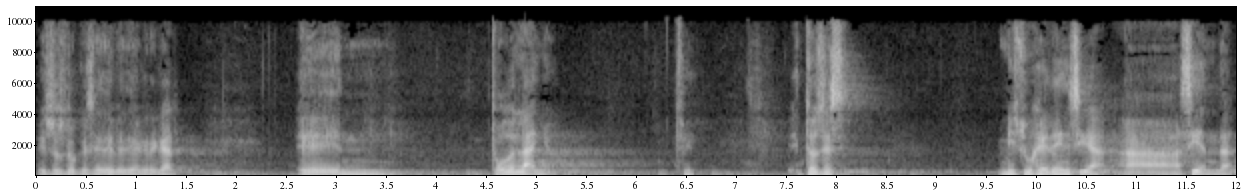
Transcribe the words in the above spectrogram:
eso es lo que se debe de agregar en todo el año. Entonces, mi sugerencia a Hacienda,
